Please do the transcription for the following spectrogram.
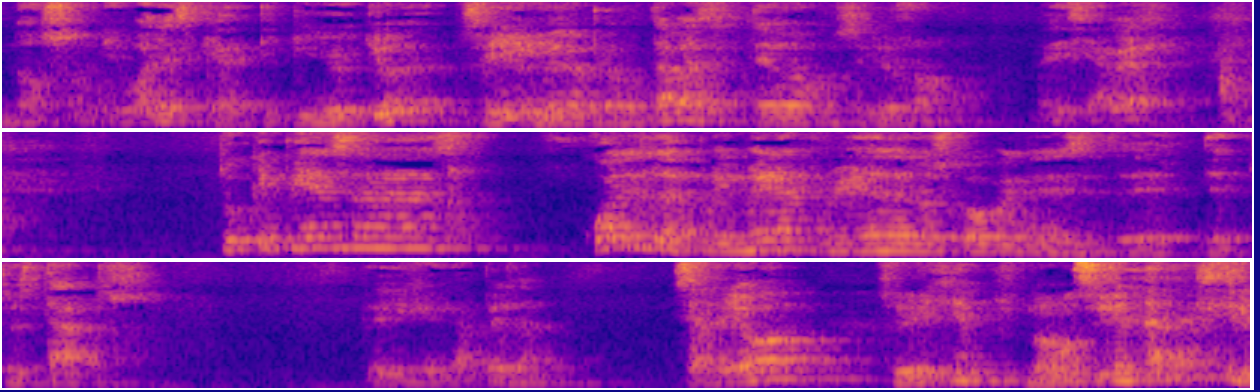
no son iguales que a ti. Que yo, yo Sí. me lo preguntaba el secretario José Luis Romo. Me decía, a ver, ¿tú qué piensas? ¿Cuál es la primera prioridad de los jóvenes de, de tu estatus? Le dije, la peda. ¿Se rió? Sí, dije, pues, no, sí. ¿qué tal? Sí,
